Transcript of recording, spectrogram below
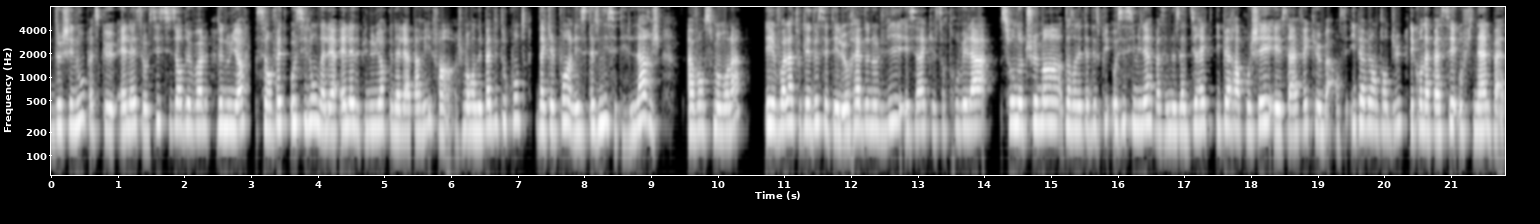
de chez nous parce que LA, c'est aussi 6 heures de vol de New York. C'est en fait aussi long d'aller à LA depuis New York que d'aller à Paris. Enfin, je me rendais pas du tout compte d'à quel point les États-Unis c'était large avant ce moment-là. Et voilà, toutes les deux, c'était le rêve de notre vie. Et c'est vrai que se retrouver là, sur notre chemin, dans un état d'esprit aussi similaire, bah, ça nous a direct hyper rapprochés. Et ça a fait que, bah, on s'est hyper bien entendu. Et qu'on a passé, au final, bah,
